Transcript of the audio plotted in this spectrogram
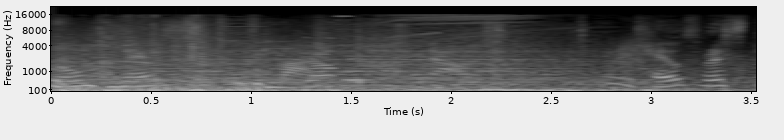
Don't mess with my health risk.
